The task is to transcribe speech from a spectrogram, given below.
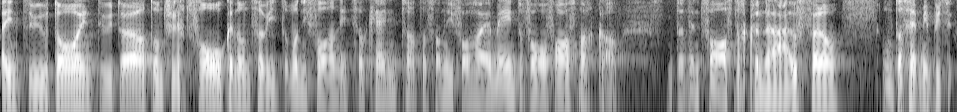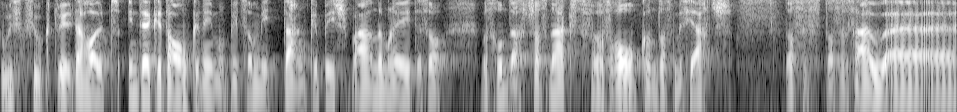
Interview da, Interview dort und vielleicht Fragen und so weiter, die ich vorher nicht so kennt habe. Das habe ich vorher mehr in der Vorphase noch gehabt. Und dann die Phase noch laufen lassen. Und das hat mich ein bisschen ausgesucht, weil du halt in den Gedanken immer ein bisschen am Mitdenken bist während dem Reden. So, was kommt echt als nächstes für eine Frage und was muss ich echt, dass es, dass es auch äh, äh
